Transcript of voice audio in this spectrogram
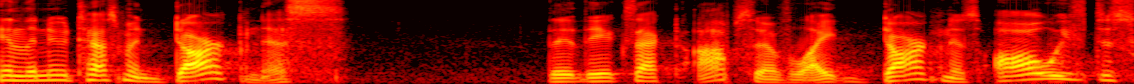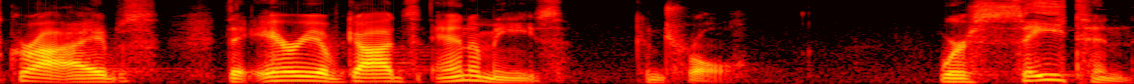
In the New Testament, darkness, the, the exact opposite of light, darkness always describes the area of God's enemies control, where Satan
